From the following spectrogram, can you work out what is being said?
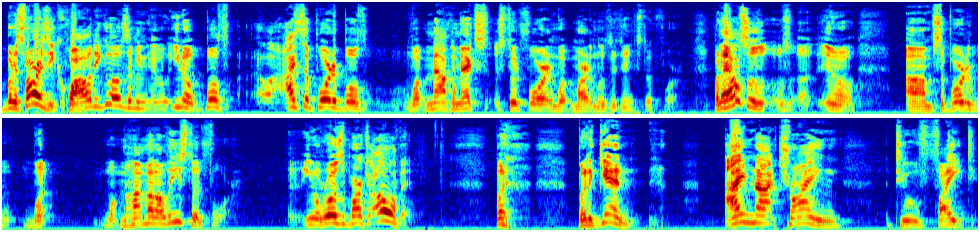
but as far as equality goes, I mean, you know, both I supported both what Malcolm X stood for and what Martin Luther King stood for. But I also, uh, you know, um, supported what what Muhammad Ali stood for. You know, Rosa Parks, all of it. But but again, I'm not trying to fight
